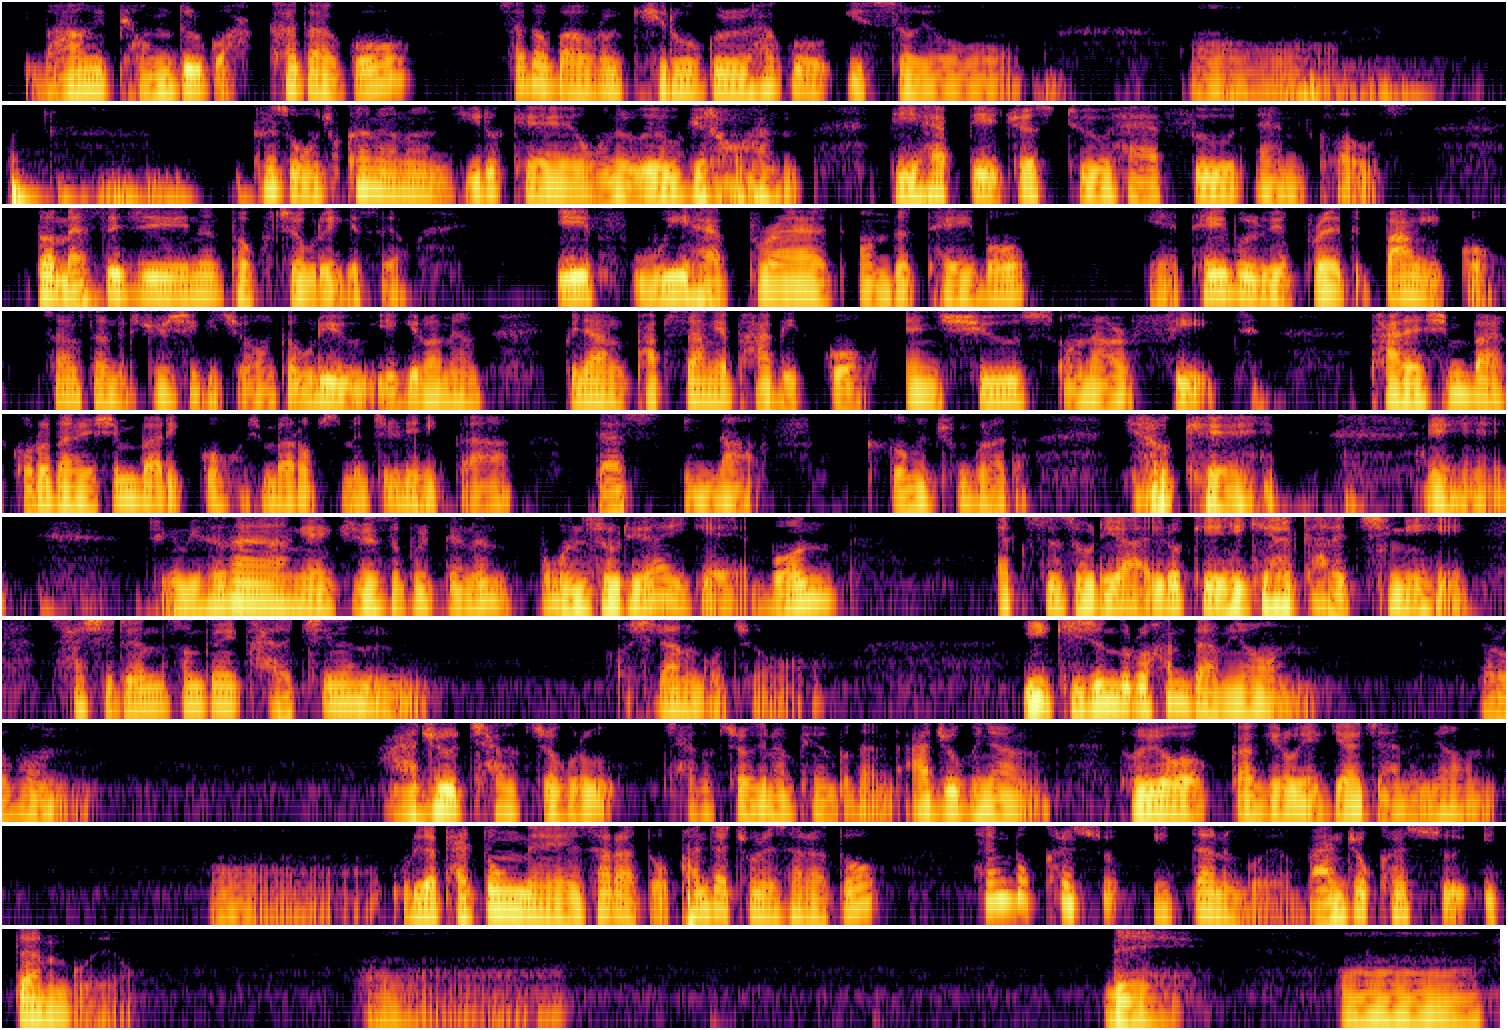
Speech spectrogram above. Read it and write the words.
마음이 병들고 악하다고 사도 바울은 기록을 하고 있어요. 어, 그래서 오죽하면은 이렇게 오늘 외우기로 한 Be happy just to have food and clothes. 더 메시지는 더 구체적으로 얘기했어요. If we have bread on the table, 예, 테이블 위에 bread, 빵 있고, 서양 사람들이 주식이죠. 그러니까 우리 얘기로 하면 그냥 밥상에 밥 있고, and shoes on our feet. 발에 신발, 걸어다닐 신발 있고, 신발 없으면 찔리니까, that's enough. 그거면 충분하다. 이렇게, 예, 지금 이 세상의 기준에서 볼 때는 뭔 소리야 이게 뭔 X 소리야 이렇게 얘기할 가르침이 사실은 성경이 가르치는 것이라는 거죠. 이 기준으로 한다면 여러분 아주 자극적으로 자극적이라는 표현보다는 아주 그냥 돌려가기로 얘기하지 않으면 어, 우리가 달동네에 살아도 판자촌에 살아도 행복할 수 있다는 거예요. 만족할 수 있다는 거예요. 어... 네. 어...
